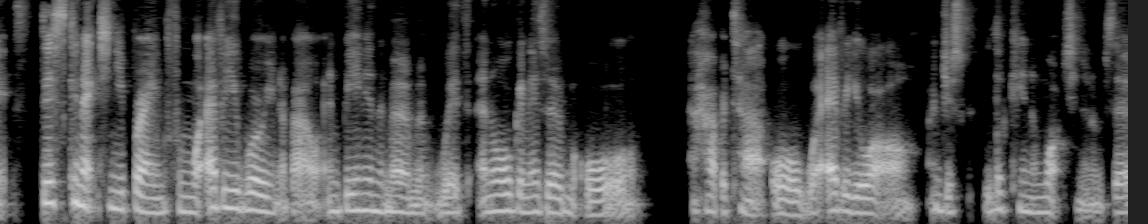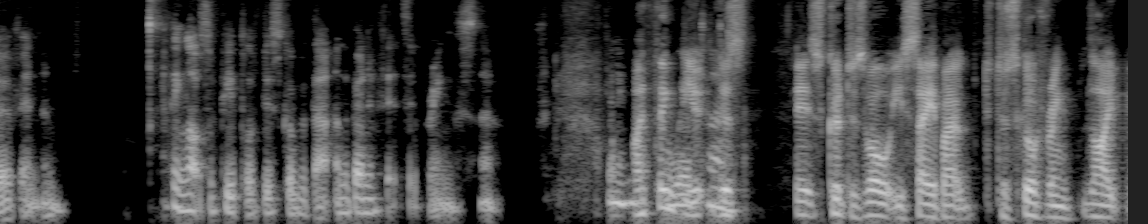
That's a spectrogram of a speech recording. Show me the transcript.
it's disconnecting your brain from whatever you're worrying about and being in the moment with an organism or a habitat or wherever you are and just looking and watching and observing and i think lots of people have discovered that and the benefits it brings so i think you, it's good as well what you say about discovering like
